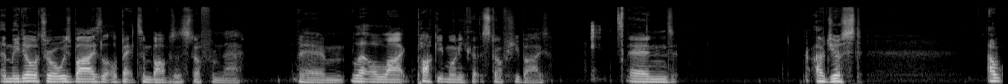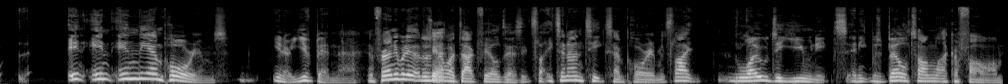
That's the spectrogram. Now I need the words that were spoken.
and my daughter always buys little bits and bobs and stuff from there, um, little like pocket money stuff she buys. And I just, I, in in in the emporiums, you know, you've been there. And for anybody that doesn't Yeah. know what Dagfield is, it's like it's an antiques emporium. It's like loads of units, and it was built on like a farm.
